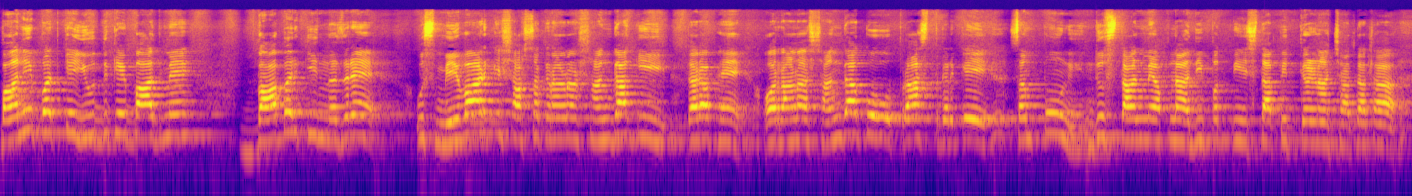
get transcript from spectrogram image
पानीपत के युद्ध के बाद में बाबर की नज़रें उस मेवाड़ के शासक राणा सांगा की तरफ़ हैं और राणा सांगा को वो परास्त करके संपूर्ण हिंदुस्तान में अपना आधिपत्य स्थापित करना चाहता था।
